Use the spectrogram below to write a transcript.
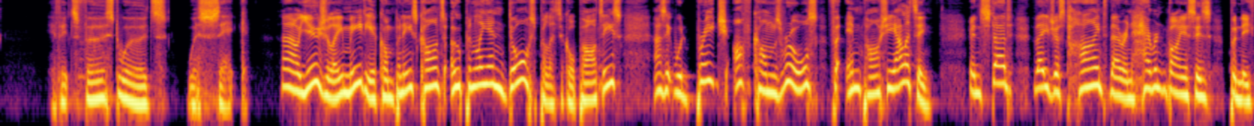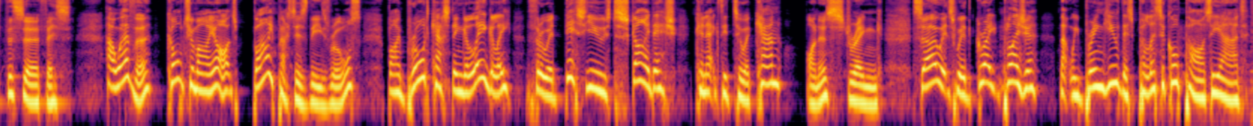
If its first words were sick. Now, usually media companies can't openly endorse political parties, as it would breach Ofcom's rules for impartiality. Instead, they just hide their inherent biases beneath the surface. However, Culture My Art bypasses these rules by broadcasting illegally through a disused Sky dish connected to a can on a string. So it's with great pleasure that we bring you this political party ad.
